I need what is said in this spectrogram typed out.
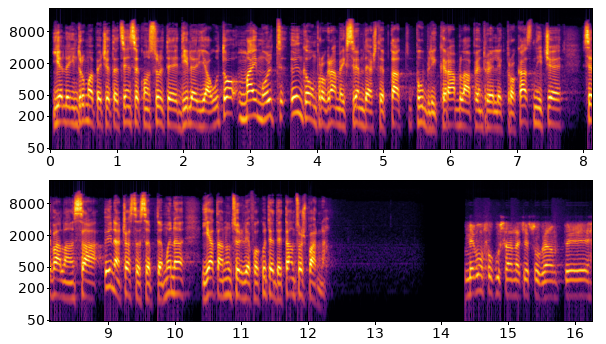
el îi îndrumă pe cetățeni să consulte dealerii auto. Mai mult, încă un program extrem de așteptat public, Rabla pentru electrocasnice, se va lansa în această săptămână. Iată anunțurile făcute de Tanțoș Parna. Ne vom focusa în acest program pe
